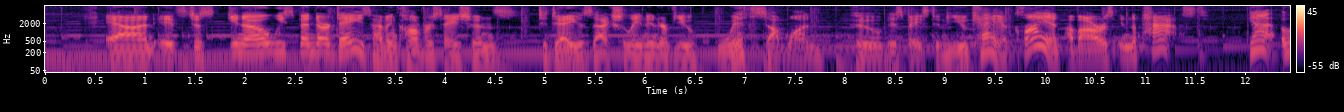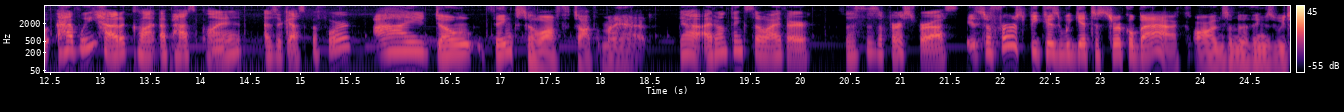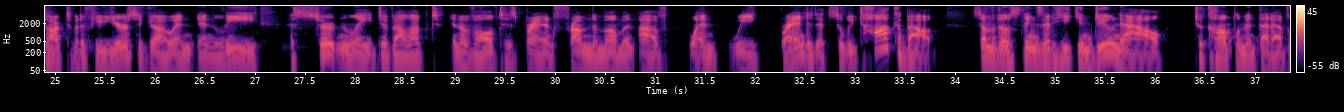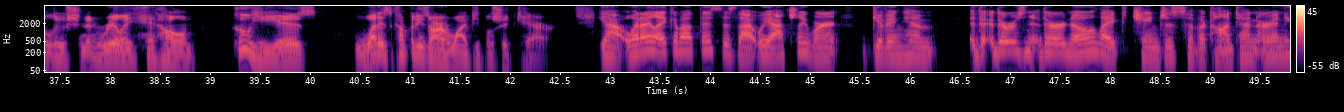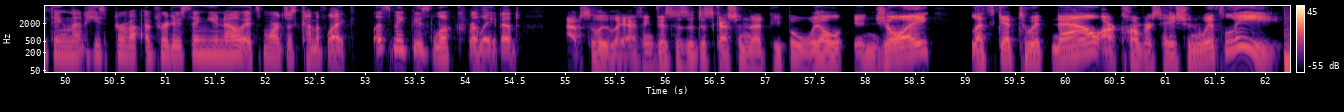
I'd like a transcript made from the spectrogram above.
And it's just, you know, we spend our days having conversations. Today is actually an interview with someone who is based in the UK, a client of ours in the past. Yeah. Oh, have we had a client, a past client as a guest before? I don't think so off the top of my head. Yeah, I don't think so either. So this is a first for us. It's a first because we get to circle back on some of the things we talked about a few years ago. And, and Lee has certainly developed and evolved his brand from the moment of when we branded it. So we talk about some of those things that he can do now to complement that evolution and really hit home who he is, what his companies are, and why people should care. Yeah, what I like about this is that we actually weren't giving him there, was there are no like changes to the content or anything that he's provi- producing, you know. It's more just kind of like let's make these look related. Absolutely. I think this is a discussion that people will enjoy. Let's get to it now. Our conversation with Lee.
